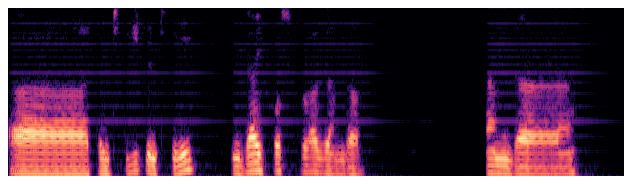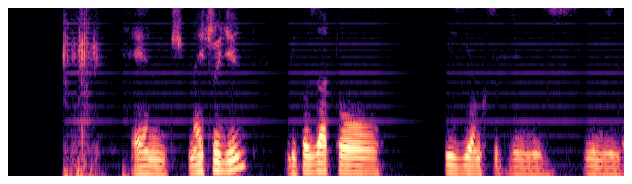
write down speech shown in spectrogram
uh, 2323 with high phosphorus and uh, and uh, and nitrogen because that all this young seedling is in need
